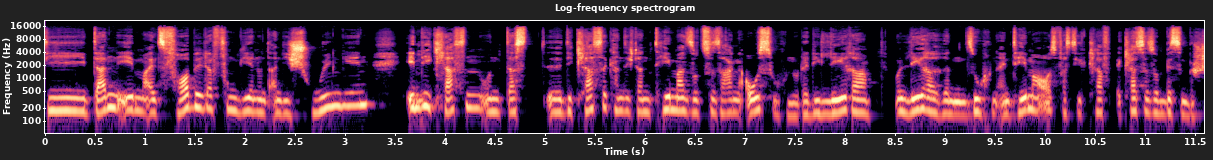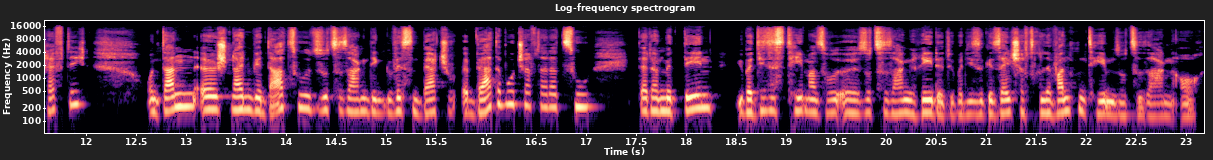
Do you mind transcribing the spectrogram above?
die dann eben als Vorbilder fungieren und an die Schulen gehen, in die Klassen und das, äh, die Klasse kann sich dann ein Thema sozusagen aussuchen oder die Lehrer und Lehrerinnen suchen ein Thema aus, was die Klasse so ein bisschen beschäftigt und dann äh, schneiden wir dazu sozusagen den gewissen äh, Wertebotschafter dazu, der dann mit denen über dieses Thema so, äh, sozusagen redet, über diese gesellschaftsrelevanten Themen sozusagen auch.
